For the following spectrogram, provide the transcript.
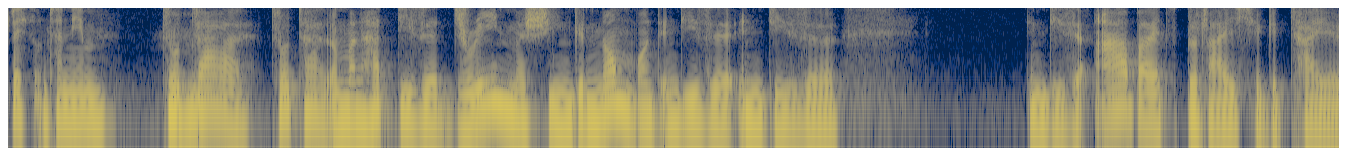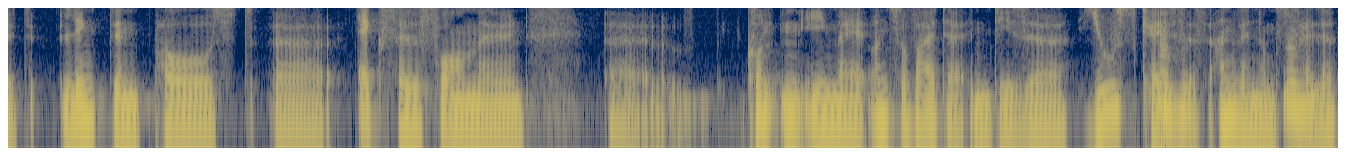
durchs Unternehmen. Total, mhm. total. Und man hat diese Dream Machine genommen und in diese, in diese, in diese Arbeitsbereiche geteilt. LinkedIn-Post, äh, Excel-Formeln, äh, Kunden-E-Mail und so weiter in diese Use Cases, mhm. Anwendungsfälle mhm.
